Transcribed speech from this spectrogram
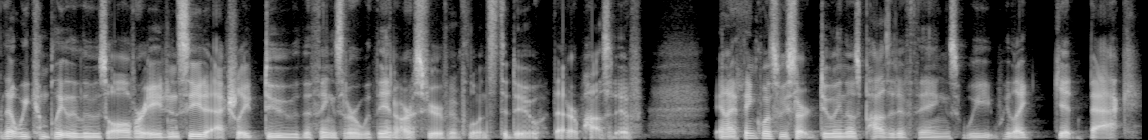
that we completely lose all of our agency to actually do the things that are within our sphere of influence to do that are positive. And I think once we start doing those positive things, we we like get back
